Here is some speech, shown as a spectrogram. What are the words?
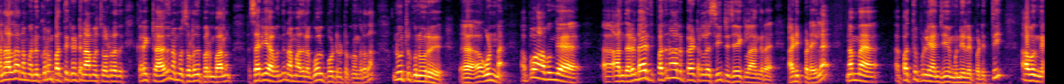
அதனால தான் நம்ம நிற்கிறோம் பத்து கட்டு நாம் சொல்கிறது கரெக்டாகுது நம்ம சொல்கிறது பெரும்பாலும் சரியாக வந்து நம்ம அதில் கோல் போட்டுட்டு இருக்கோங்கிறது தான் நூற்றுக்கு நூறு உண்மை. அப்போது அவங்க அந்த ரெண்டாயிரத்தி பதினாலு பேட்டரில் சீட்டு ஜெயிக்கலாங்கிற அடிப்படையில் நம்ம பத்து புள்ளி அஞ்சையும் முன்னிலைப்படுத்தி அவங்க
